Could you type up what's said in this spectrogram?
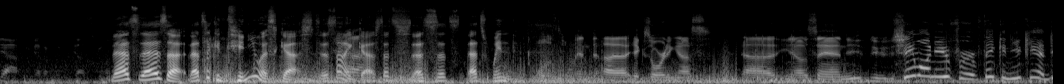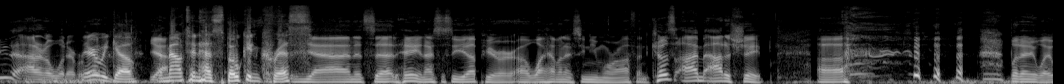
Yeah, we got a wind gust going. that's that's a that's a continuous gust that's not Yeah. a gust that's that's that's that's wind Well, it's the wind uh, exhorting us, uh, you know, saying, "You- you- "Shame on you for thinking you can't do that." I don't know, whatever. there but- we go Yeah. the mountain has spoken chris Yeah, and it said, "Hey, nice to see you up here. Uh, why haven't I seen you more often? Because I'm out of shape." Uh, but anyway,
